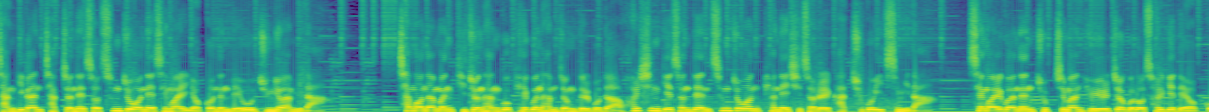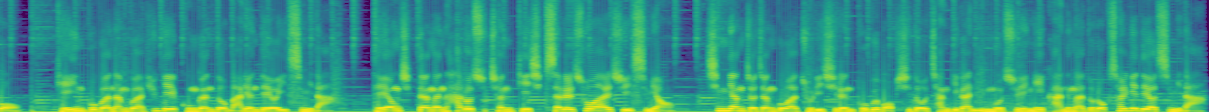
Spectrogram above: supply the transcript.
장기간 작전에서 승조원의 생활 여건은 매우 중요합니다. 창원함은 기존 한국 해군 함정들보다 훨씬 개선된 승조원 편의 시설을 갖추고 있습니다. 생활관은 좁지만 효율적으로 설계되었고 개인 보관함과 휴게 공간도 마련되어 있습니다. 대형 식당은 하루 수천 끼 식사를 소화할 수 있으며 식량 저장고와 조리실은 보급 없이도 장기간 임무 수행이 가능하도록 설계되었습니다.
